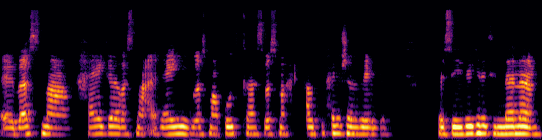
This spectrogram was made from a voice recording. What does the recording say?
آه، بسمع حاجة بسمع أغاني بسمع بودكاست بسمع على طول حاجة شغالة. بس هي فكرة إن أنا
